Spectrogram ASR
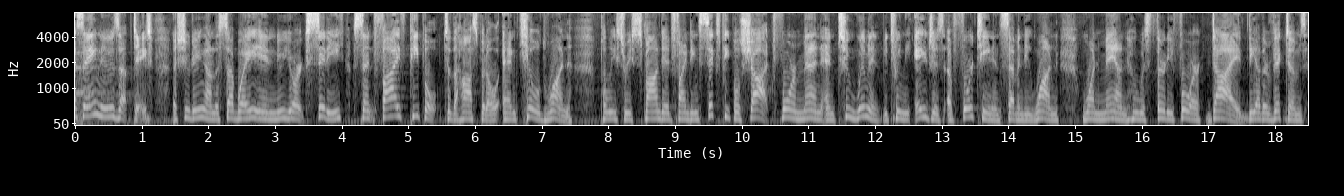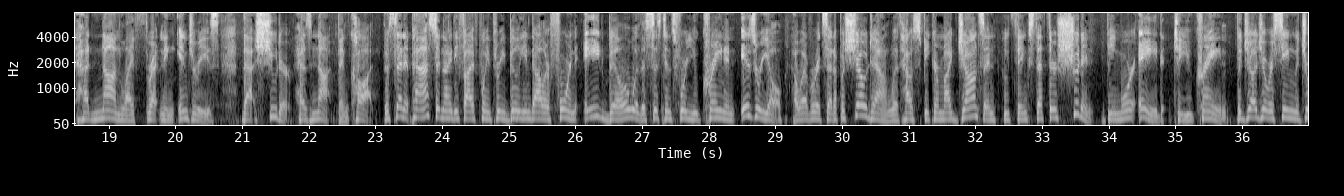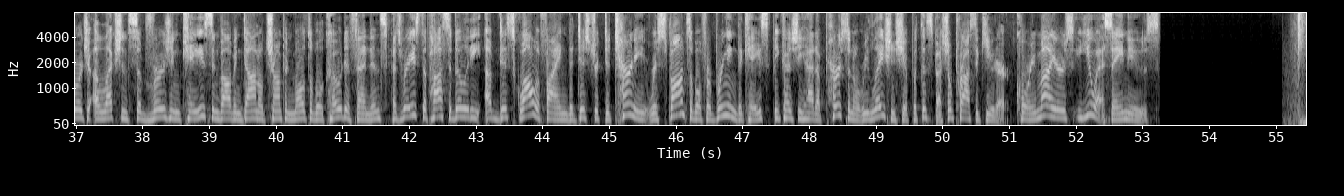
USA News Update. A shooting on the subway in New York City sent five people to the hospital and killed one. Police responded, finding six people shot, four men and two women between the ages of 14 and 71. One man who was 34 died. The other victims had non life threatening injuries. That shooter has not been caught. The Senate passed a $95.3 billion foreign aid bill with assistance for Ukraine and Israel. However, it set up a showdown with House Speaker Mike Johnson, who thinks that there shouldn't be more aid to Ukraine. The judge overseeing the Georgia election subversion case involving Donald Trump and multiple co defendants has raised the possibility of disqualifying the district attorney responsible for bringing the case because she had a personal relationship with the special prosecutor. Corey Myers, USA News.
